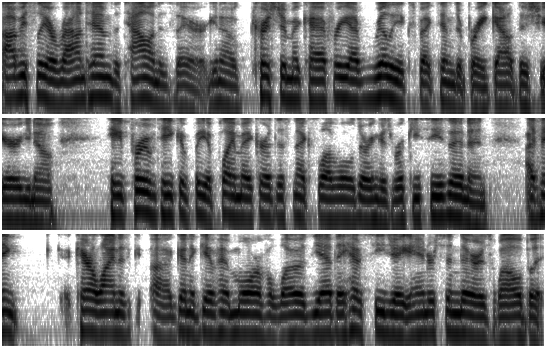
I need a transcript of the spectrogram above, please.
Obviously, around him, the talent is there. You know, Christian McCaffrey, I really expect him to break out this year. You know, he proved he could be a playmaker at this next level during his rookie season, and I think Carolina's uh, going to give him more of a load. Yeah, they have C.J. Anderson there as well, but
